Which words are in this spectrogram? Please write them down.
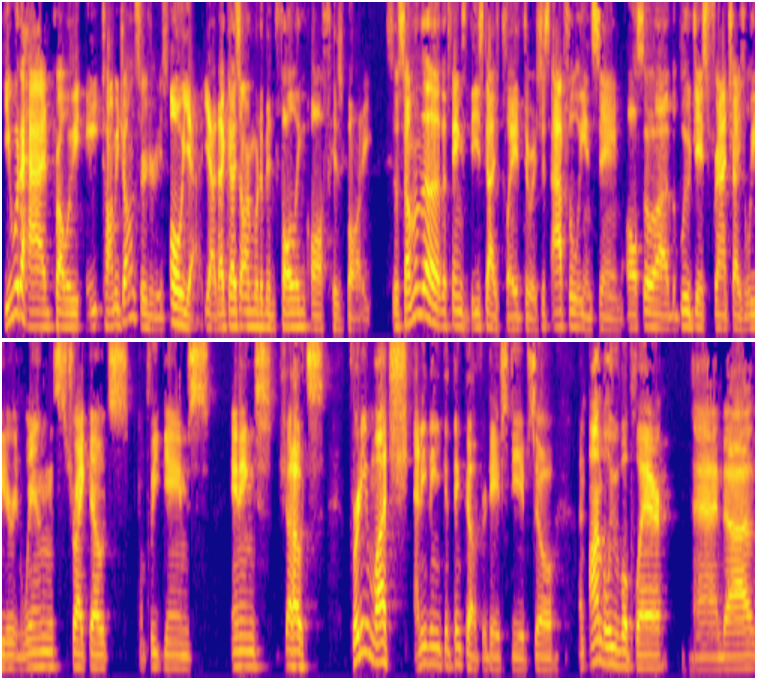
he would have had probably eight Tommy John surgeries. Oh yeah, yeah, that guy's arm would have been falling off his body. So some of the the things these guys played through is just absolutely insane. Also, uh, the Blue Jays franchise leader in wins, strikeouts, complete games, innings, shutouts, pretty much anything you can think of for Dave Stieb. So an unbelievable player, and uh,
